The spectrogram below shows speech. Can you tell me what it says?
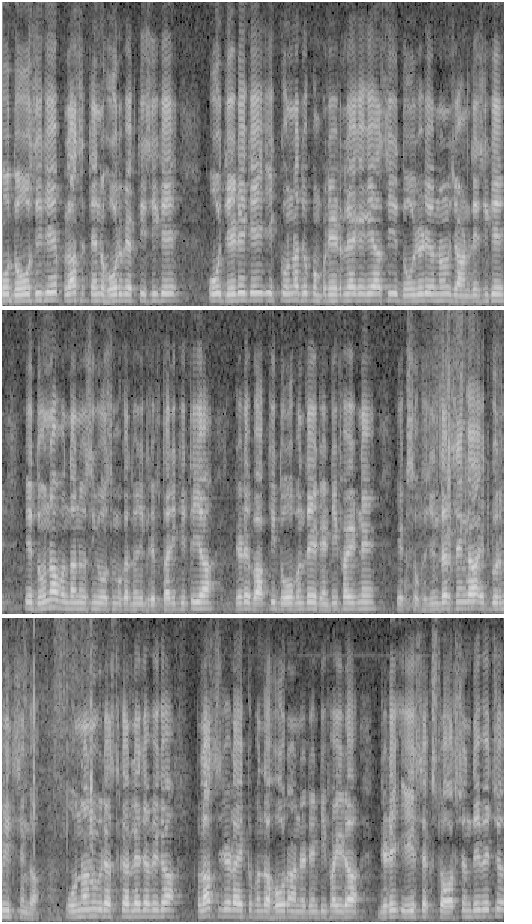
ਉਹ ਦੋ ਸੀਗੇ ਪਲੱਸ ਤਿੰਨ ਹੋਰ ਵਿਅਕਤੀ ਸੀਗੇ। ਉਹ ਜਿਹੜੇ ਕਿ ਇੱਕ ਉਹਨਾਂ ਜੋ ਕੰਪਲੇਂਟ ਲੈ ਕੇ ਗਿਆ ਸੀ ਦੋ ਜਿਹੜੇ ਉਹਨਾਂ ਨੂੰ ਜਾਣਦੇ ਸੀਗੇ। ਇਹ ਦੋਨਾਂ ਬੰਦਿਆਂ ਨੂੰ ਅਸੀਂ ਉਸ ਮੁਕੱਦਮੇ 'ਚ ਗ੍ਰਿਫਤਾਰੀ ਕੀਤੀ ਆ। ਜਿਹੜੇ ਬਾਕੀ ਦੋ ਬੰਦੇ ਆਇਡੈਂਟੀਫਾਈਡ ਨੇ, ਇੱਕ ਸੁਖਜਿੰਦਰ ਸਿੰਘ ਆ, ਇੱਕ ਗੁਰਮੀਤ ਸਿੰਘ ਆ। ਉਹਨਾਂ ਨੂੰ ਅਰੈਸਟ ਕਰ ਲਿਆ ਜਾਵੇਗਾ ਪਲੱਸ ਜਿਹੜਾ ਇੱਕ ਬੰਦਾ ਹੋਰ ਅਨਆਇਡੈਂਟੀਫਾਈਡ ਆ, ਜਿਹੜੇ ਇਸ ਐਕਸਟੋਰਸ਼ਨ ਦੇ ਵਿੱਚ,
